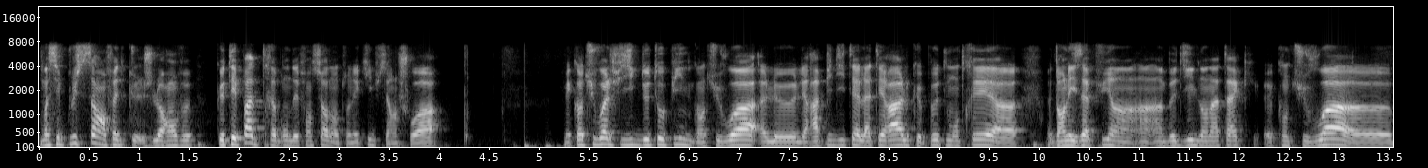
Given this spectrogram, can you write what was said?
Moi, c'est plus ça, en fait, que je leur en veux. Que t'es pas de très bons défenseurs dans ton équipe, c'est un choix. Mais quand tu vois le physique de Topin, quand tu vois les rapidités latérales que peut te montrer euh, dans les appuis un, un, Buddy dans l'attaque, euh, quand tu vois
